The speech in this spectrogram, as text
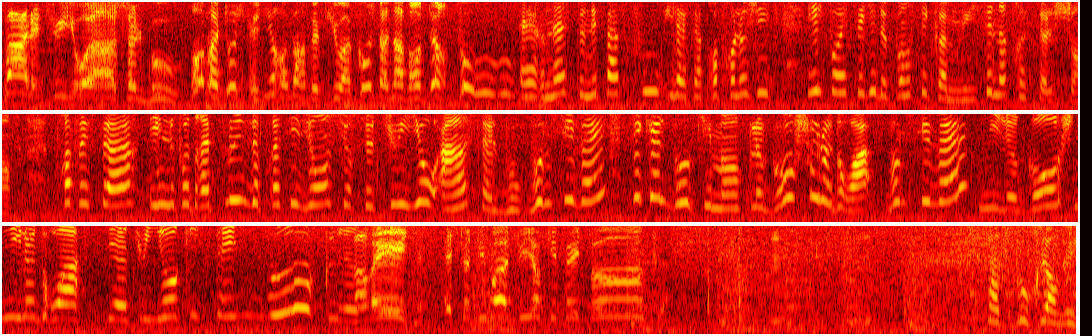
pas les tuyaux à un seul bout. On va tous finir au barbecue à cause d'un inventeur fou. Ernest n'est pas fou, il a sa propre logique. Il faut essayer de penser comme lui, c'est notre seule chance. Professeur, il nous faudrait plus de précision sur ce tuyau à un seul bout. Vous me suivez? C'est quel bout qui manque, le gauche ou le droit? Vous me suivez? Ni le gauche ni le droit, c'est un tuyau qui fait une boucle. Maurice, est-ce que tu vois un tuyau qui fait une boucle? Pas de boucle en vue.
